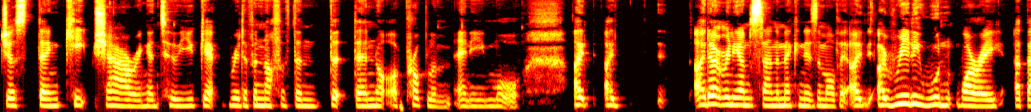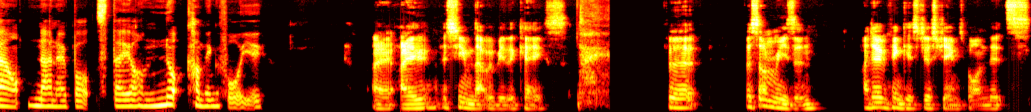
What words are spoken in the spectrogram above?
just then keep showering until you get rid of enough of them that they're not a problem anymore? I, I I don't really understand the mechanism of it. I, I really wouldn't worry about nanobots. They are not coming for you. I, I assume that would be the case. for for some reason, I don't think it's just James Bond. It's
